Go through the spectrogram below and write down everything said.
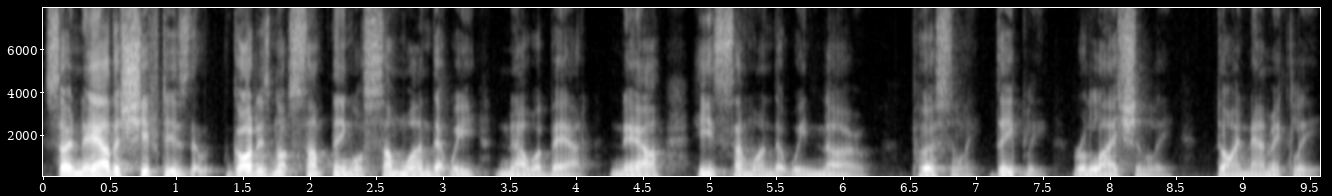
So now the shift is that God is not something or someone that we know about. Now He's someone that we know personally, deeply, relationally, dynamically,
